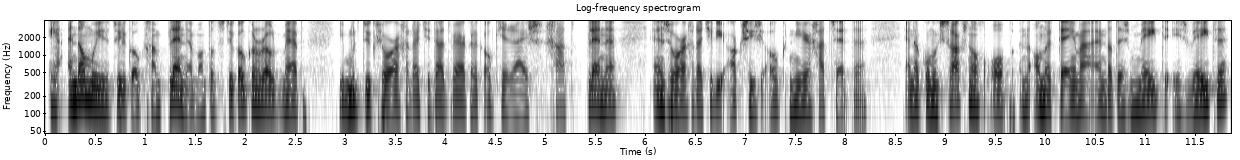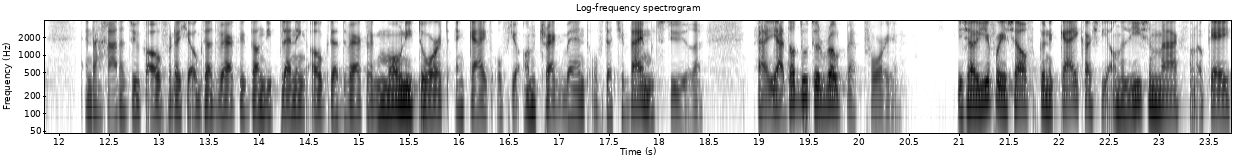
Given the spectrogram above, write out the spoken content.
En, ja, en dan moet je natuurlijk ook gaan plannen, want dat is natuurlijk ook een roadmap. Je moet natuurlijk zorgen dat je daadwerkelijk ook je reis gaat plannen en zorgen dat je die acties ook neer gaat zetten. En dan kom ik straks nog op een ander thema en dat is meten is weten. En daar gaat het natuurlijk over dat je ook daadwerkelijk dan die planning ook daadwerkelijk monitort en kijkt of je on track bent of dat je bij moet sturen. Uh, ja, dat doet de roadmap voor je. Je zou hier voor jezelf kunnen kijken als je die analyse maakt van oké,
